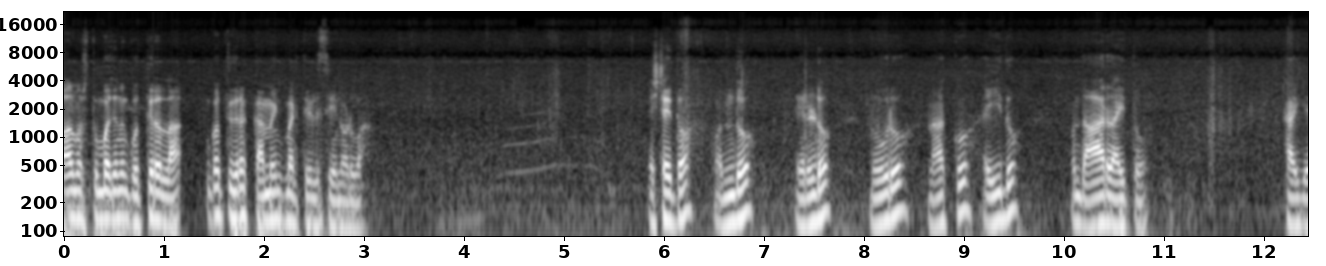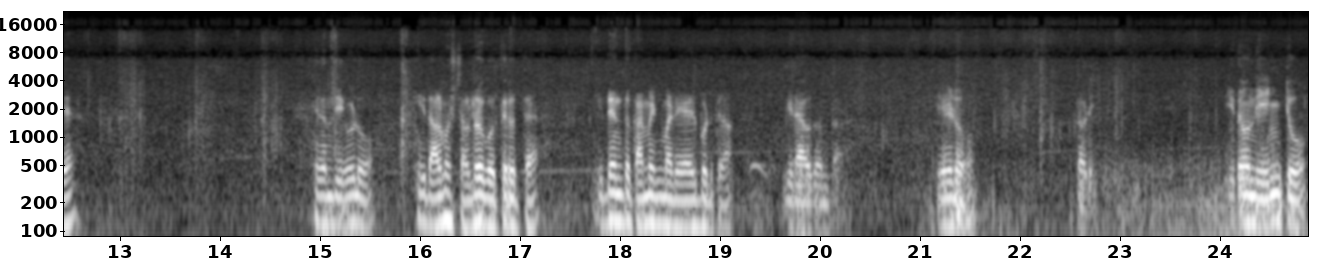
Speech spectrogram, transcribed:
ಆಲ್ಮೋಸ್ಟ್ ತುಂಬ ಜನಕ್ಕೆ ಗೊತ್ತಿರಲ್ಲ. ಗೊತ್ತಿದ್ರೆ ಕಮೆಂಟ್ ಮಾಡಿ ತಿಳಿಸಿ ನೋಡುವ. ಎಷ್ಟಾಯಿತು? ಒಂದು, ಎರಡು, ಮೂರು, ನಾಲ್ಕು, ಐದು, ಒಂದು ಆರು ಆಯಿತು. ಹಾಗೆ. ಇದೊಂದು ಏಳು. ಇದು ಆಲ್ಮೋಸ್ಟ್ ಎಲ್ರಿಗೂ ಗೊತ್ತಿರುತ್ತೆ. ಇದೆಂತೂ ಕಾಮೆಂಟ್ ಮಾಡಿ ಹೇಳ್ಬಿಡ್ತೀರಾ? ಗಿಡ ಯಾವುದು ಅಂತ? ಏಳು. ನೋಡಿ. ಇದೊಂದು ಎಂಟು.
